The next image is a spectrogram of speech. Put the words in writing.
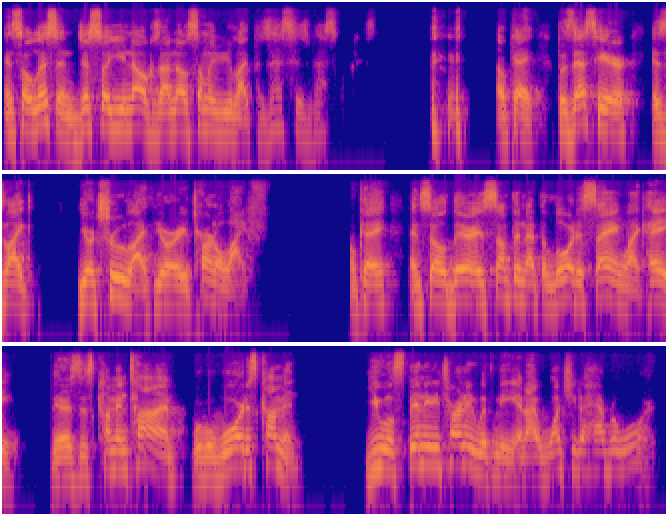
And so, listen, just so you know, because I know some of you like possess his vessel. Okay. Possess here is like your true life, your eternal life. Okay. And so there is something that the Lord is saying, like, hey, there's this coming time where reward is coming. You will spend an eternity with me, and I want you to have reward.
